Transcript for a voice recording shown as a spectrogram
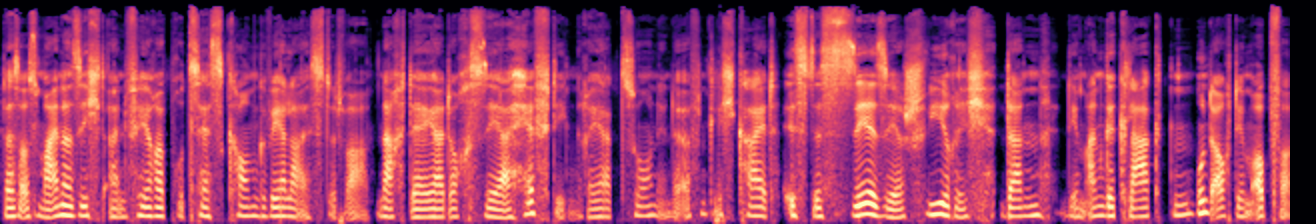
dass aus meiner Sicht ein fairer Prozess kaum gewährleistet war. Nach der ja doch sehr heftigen Reaktion in der Öffentlichkeit ist es sehr, sehr schwierig, dann dem Angeklagten und auch dem Opfer,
